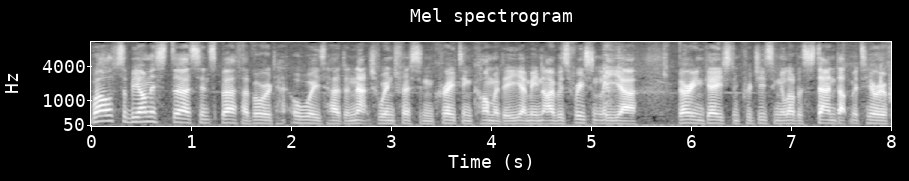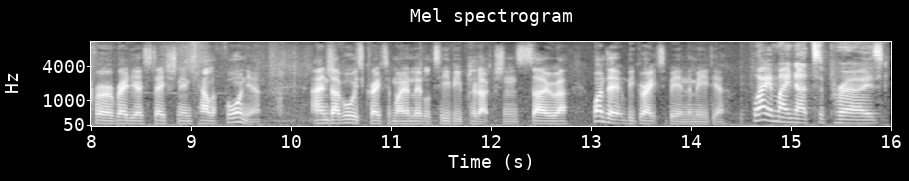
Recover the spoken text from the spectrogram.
Well, to be honest, uh, since birth, I've always had a natural interest in creating comedy. I mean, I was recently uh, very engaged in producing a lot of stand up material for a radio station in California. And I've always created my own little TV productions. So uh, one day it would be great to be in the media. Why am I not surprised?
